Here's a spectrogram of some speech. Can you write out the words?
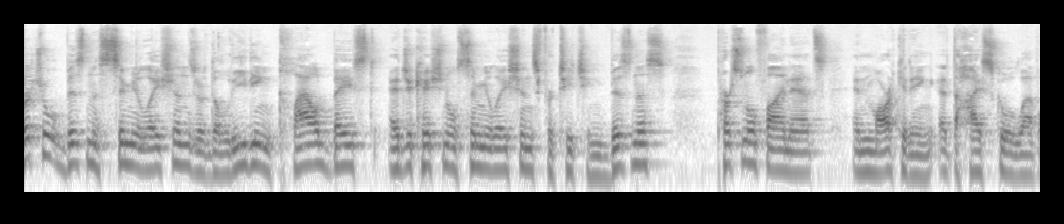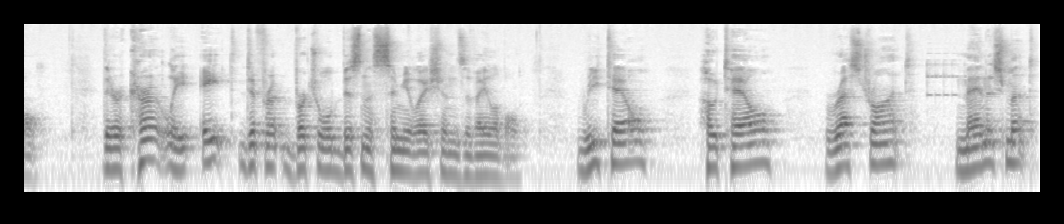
Virtual business simulations are the leading cloud based educational simulations for teaching business, personal finance, and marketing at the high school level. There are currently eight different virtual business simulations available retail, hotel, restaurant, management,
